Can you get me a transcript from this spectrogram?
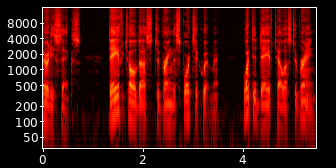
36. Dave told us to bring the sports equipment. What did Dave tell us to bring?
